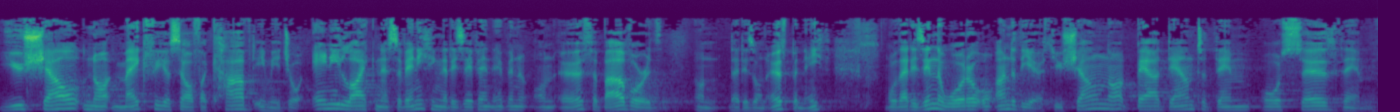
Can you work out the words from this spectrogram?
you shall not make for yourself a carved image or any likeness of anything that is even on earth above or on, that is on earth beneath or that is in the water or under the earth. You shall not bow down to them or serve them.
